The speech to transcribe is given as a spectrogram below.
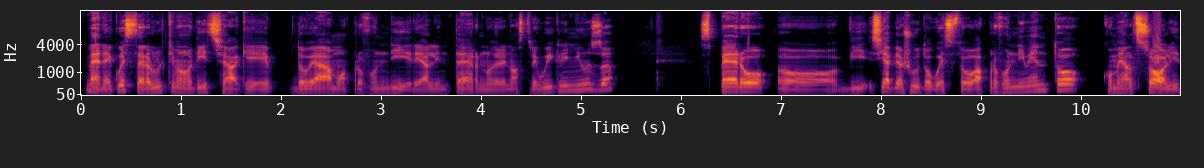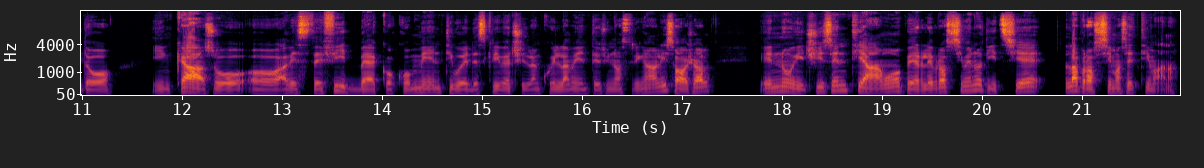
Bene, questa era l'ultima notizia che dovevamo approfondire all'interno delle nostre weekly news. Spero uh, vi sia piaciuto questo approfondimento. Come al solito, in caso uh, aveste feedback o commenti, potete scriverci tranquillamente sui nostri canali social e noi ci sentiamo per le prossime notizie la prossima settimana.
